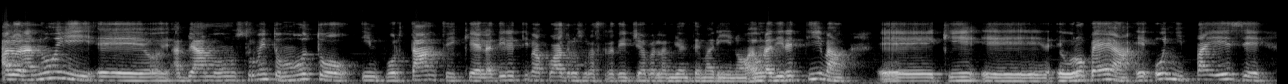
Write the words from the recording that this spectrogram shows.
Allora, noi eh, abbiamo uno strumento molto importante che è la direttiva quadro sulla strategia per l'ambiente marino. È una direttiva eh, che è europea e ogni paese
